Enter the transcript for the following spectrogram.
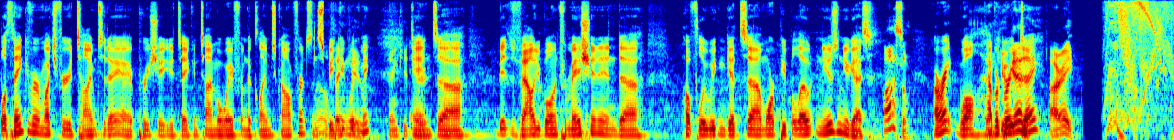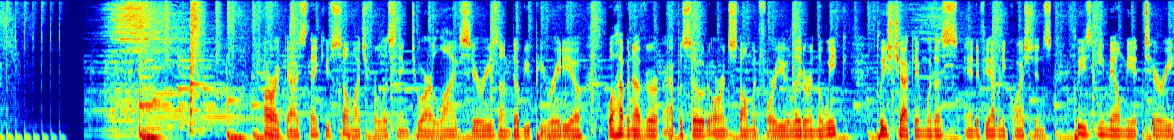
Well, thank you very much for your time today. I appreciate you taking time away from the claims conference and No, speaking with me. Thank you, Terry. And uh, it's valuable information, and uh, hopefully we can get uh, more people out and using you guys. Awesome. All right. Well, have Thank a great again. day. All right. All right, guys, thank you so much for listening to our live series on WP Radio. We'll have another episode or installment for you later in the week. Please check in with us, and if you have any questions, please email me at terry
